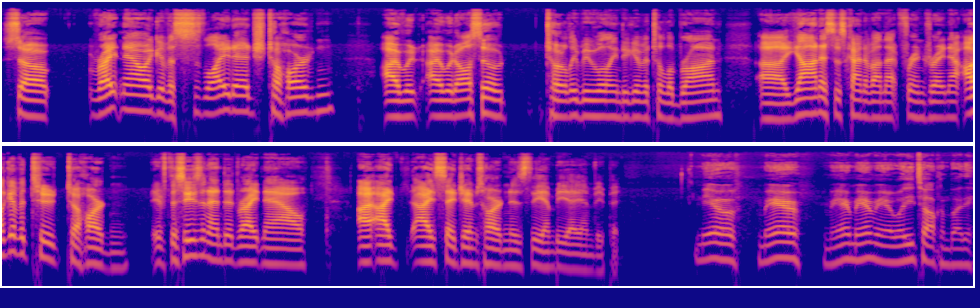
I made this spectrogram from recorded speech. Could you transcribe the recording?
So right now, I give a slight edge to Harden. I would I would also totally be willing to give it to LeBron. Uh, Giannis is kind of on that fringe right now. I'll give it to to Harden. If the season ended right now, I I I say James Harden is the NBA MVP. Mirror, mirror, mirror, mirror, mirror. What are you talking, buddy?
